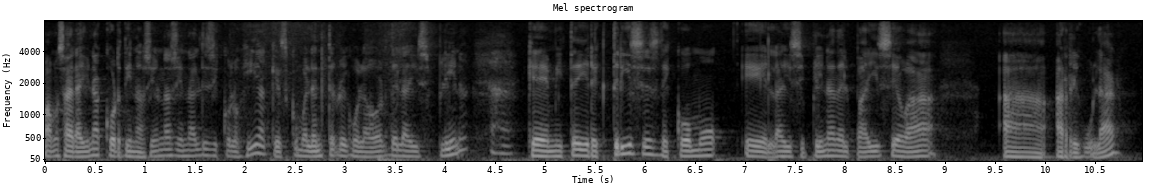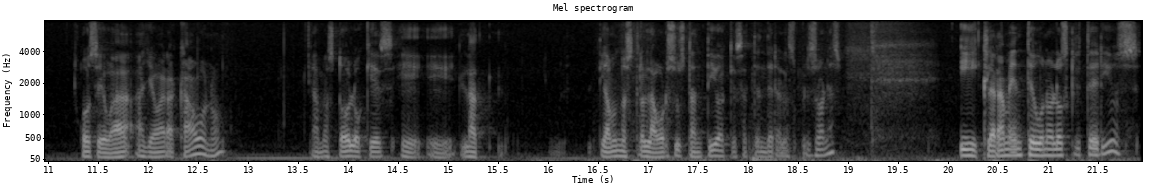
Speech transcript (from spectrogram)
vamos a ver, hay una coordinación nacional de psicología, que es como el ente regulador de la disciplina, que emite directrices de cómo eh, la disciplina del país se va a, regular o se va a llevar a cabo, ¿no? Digamos, todo lo que es eh, eh, la, digamos, nuestra labor sustantiva, que es atender a las personas. Y claramente uno de los criterios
